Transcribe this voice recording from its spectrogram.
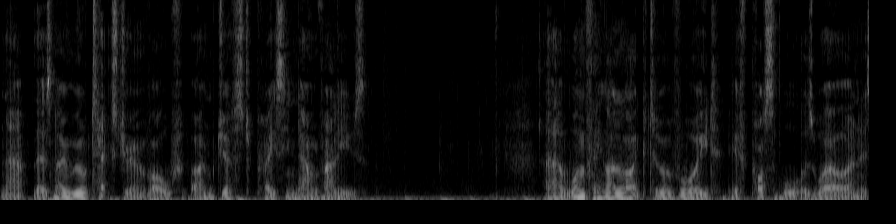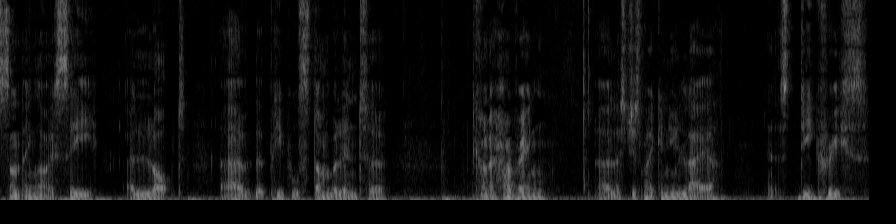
Now there's no real texture involved, I'm just placing down values uh, one thing I like to avoid, if possible, as well, and it's something that I see a lot uh, that people stumble into, kind of having. Uh, let's just make a new layer. Let's decrease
